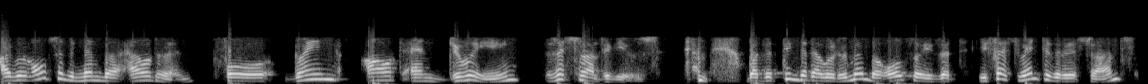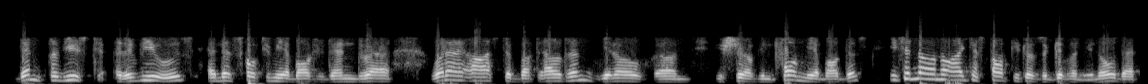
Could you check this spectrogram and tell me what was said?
I will also remember Aldrin for going out and doing restaurant reviews. But the thing that I will remember also is that he first went to the restaurants, then produced reviews, and then spoke to me about it. And uh, when I asked about Aldrin, you know, um, you should have informed me about this. He said, no, no, I just thought it was a given, you know, that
